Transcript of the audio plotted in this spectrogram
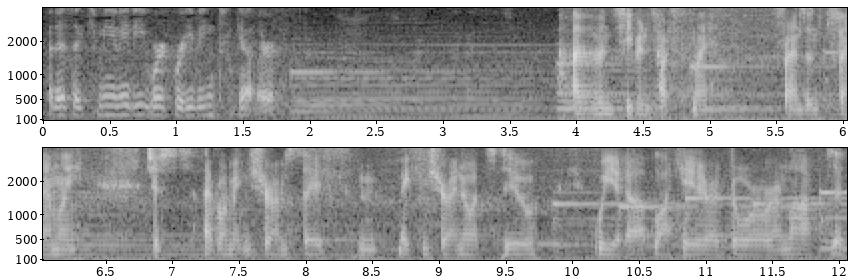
but as a community, we're grieving together. I've been keeping in touch with my friends and family, just everyone making sure I'm safe and making sure I know what to do. We uh, blockaded our door and locked it.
